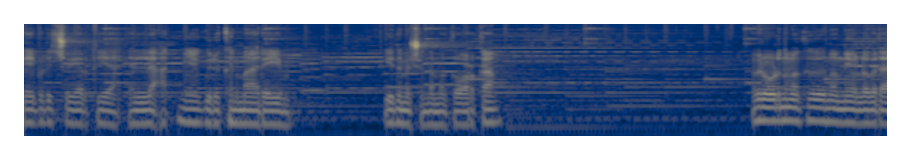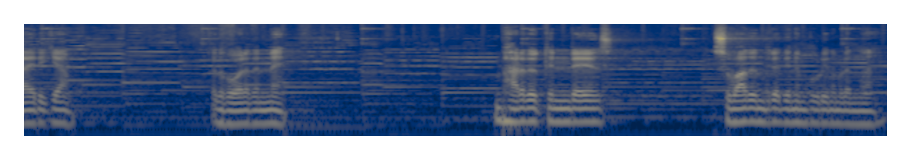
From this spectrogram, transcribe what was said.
കൈപിടിച്ചുയർത്തിയ എല്ലാ ആത്മീയ ഗുരുക്കന്മാരെയും ഈ നിമിഷം നമുക്ക് ഓർക്കാം. അവരോട് നമുക്ക് നന്ദിയുള്ളവരായിരിക്കാം. അതുപോലെ തന്നെ ഭാരതത്തിന്റെ സ്വാതന്ത്ര്യ ദിനം കൂടി നമ്മളിന്ന്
